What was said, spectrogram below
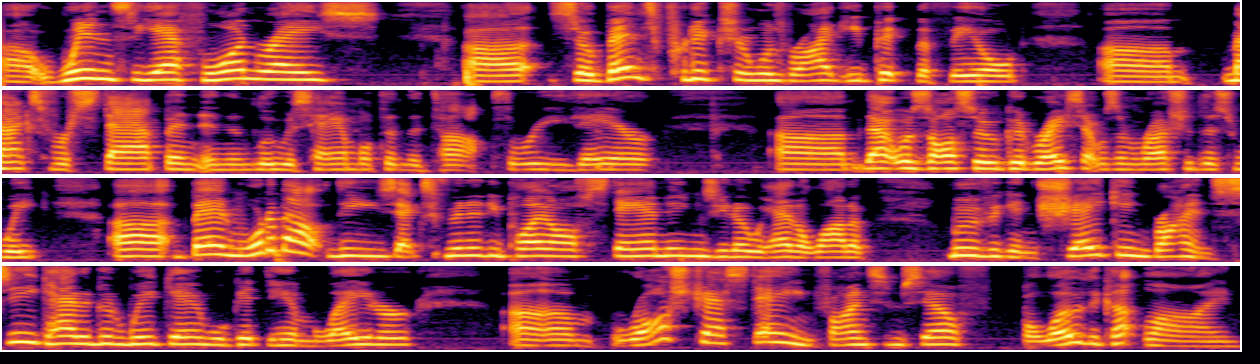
uh, wins the F1 race. So Ben's prediction was right. He picked the field. Um, Max Verstappen and then Lewis Hamilton, the top three there. Um, that was also a good race. That was in Russia this week. Uh, ben, what about these Xfinity playoff standings? You know, we had a lot of moving and shaking. Ryan Sieg had a good weekend. We'll get to him later. Um, Ross Chastain finds himself below the cut line.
